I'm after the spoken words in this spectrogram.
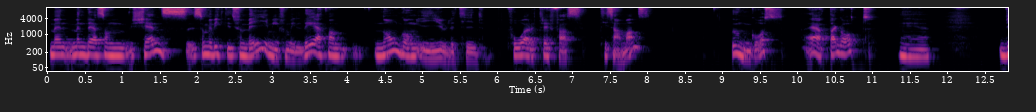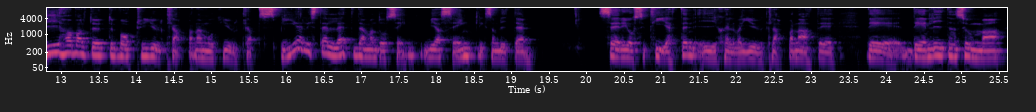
Men, men det som känns som är viktigt för mig i min familj det är att man någon gång i juletid får träffas tillsammans, umgås, äta gott. Eh, vi har valt ut bort julklapparna mot julklappsspel istället där man då sänkt, vi har sänkt liksom lite seriositeten i själva julklapparna. Att det, det, det är en liten summa,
